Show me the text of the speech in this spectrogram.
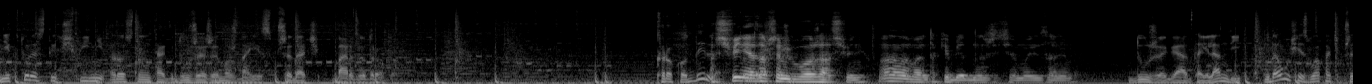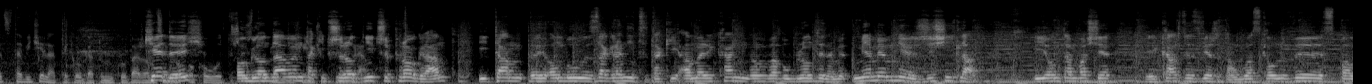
Niektóre z tych świń rosną tak duże, że można je sprzedać bardzo drogo. Krokodyle A świnie to zawsze mi było żal świń. Ale mają takie biedne życie moim zdaniem. duże ga Tajlandii udało się złapać przedstawiciela tego gatunku ważącego Kiedyś około 350 oglądałem taki kg. przyrodniczy program i tam y, on był z zagranicy, taki Amerykanin, on chyba był blondynem. Ja miałem, nie wiem, z 10 lat. I on tam właśnie y, każde zwierzę tam głaskał lwy, spał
